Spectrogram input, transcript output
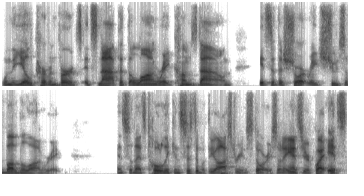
when the yield curve inverts, it's not that the long rate comes down, it's that the short rate shoots above the long rate. And so that's totally consistent with the Austrian story. So to answer your question, it's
